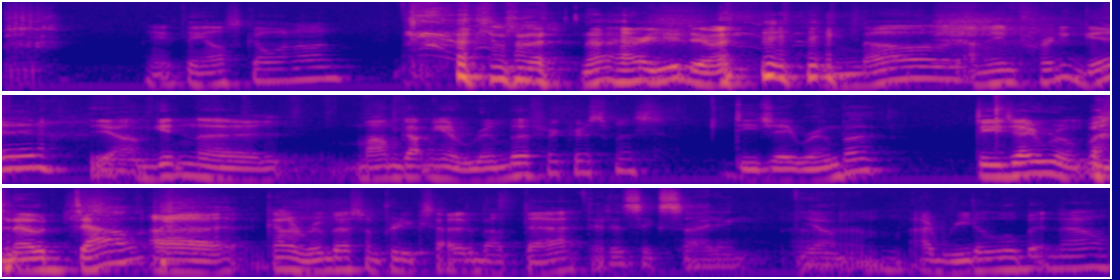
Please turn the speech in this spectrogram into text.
anything else going on? no, how are you doing? no, I mean pretty good. yeah, I'm getting a. Mom got me a Roomba for Christmas. DJ Roomba, DJ Roomba. no doubt. Uh, got a Roomba, so I'm pretty excited about that. that is exciting. Yeah, Um, I read a little bit now.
